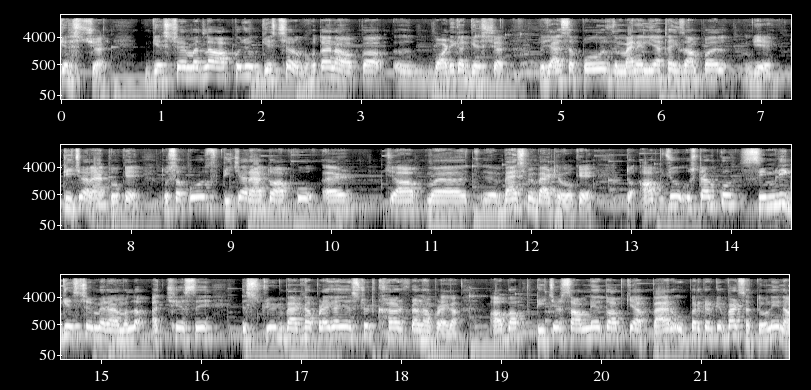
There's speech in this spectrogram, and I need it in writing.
gesture gesture मतलब आपको जो गेस्चर होता है ना, आपका बॉडी का गेस्चर तो जैसे सपोज़ मैंने लिया था एग्ज़ाम्पल ये टीचर हैं तो ओके तो सपोज़ टीचर आए तो आपको आप बेंच में बैठे हो ओके तो आप जो उस टाइम को सिमली गेस्टर में रहना मतलब अच्छे से स्ट्रेट बैठना पड़ेगा या स्ट्रेट खड़ा रहना पड़ेगा? अब आप टीचर सामने तो आप क्या, पैर ऊपर करके बैठ सकते हो? नहीं ना।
